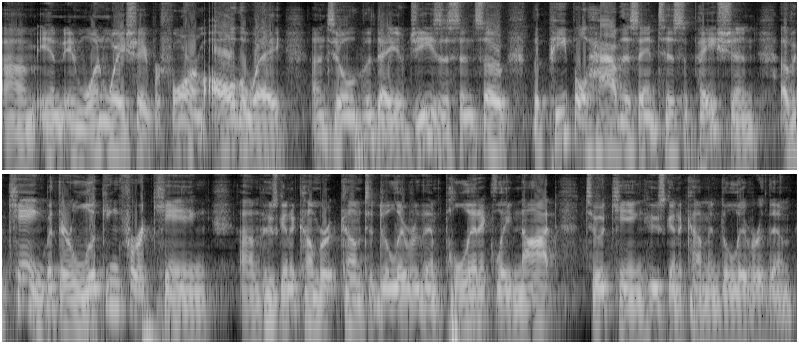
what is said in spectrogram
um, in in one way, shape, or form all the way until the day of Jesus. And so the people have this anticipation of a king, but they're looking for a king king um, who's going to come come to deliver them politically, not to a king who's going to come and deliver them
